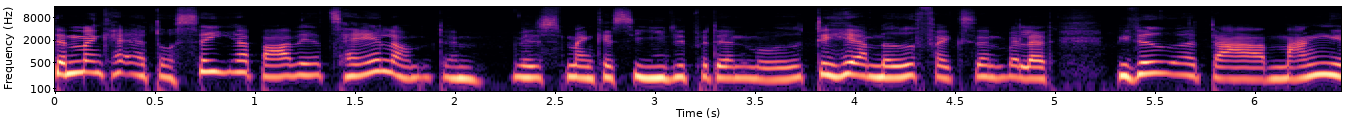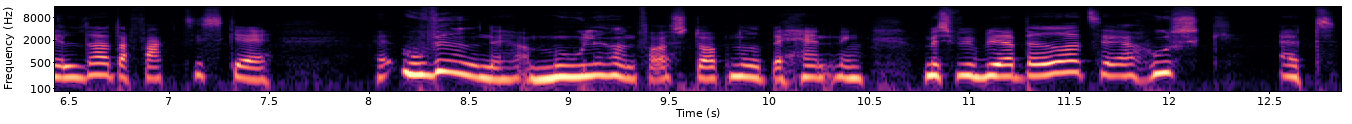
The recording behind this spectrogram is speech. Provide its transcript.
dem, man kan adressere bare ved at tale om dem, hvis man kan sige det på den måde. Det her med for eksempel, at vi ved, at der er mange ældre, der faktisk er er uvidende om muligheden for at stoppe noget behandling. Hvis vi bliver bedre til at huske, at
